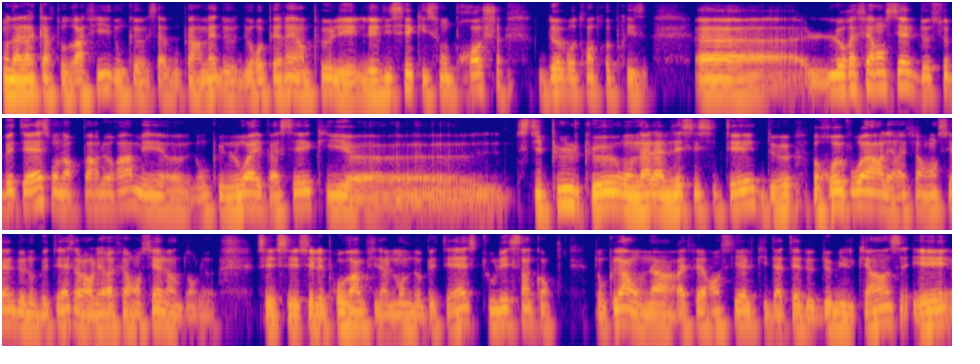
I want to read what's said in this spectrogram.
on a la cartographie, donc euh, ça vous permet de, repérer un peu les, lycées qui sont proches de votre entreprise. Euh, le référentiel de ce BTS, on en reparlera, mais euh, donc une loi est passée qui stipule qu'on a la nécessité de revoir les référentiels de nos BTS. Alors les référentiels, hein, c'est les programmes finalement de nos BTS tous les cinq ans. Donc là, on a un référentiel qui datait de 2015 et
